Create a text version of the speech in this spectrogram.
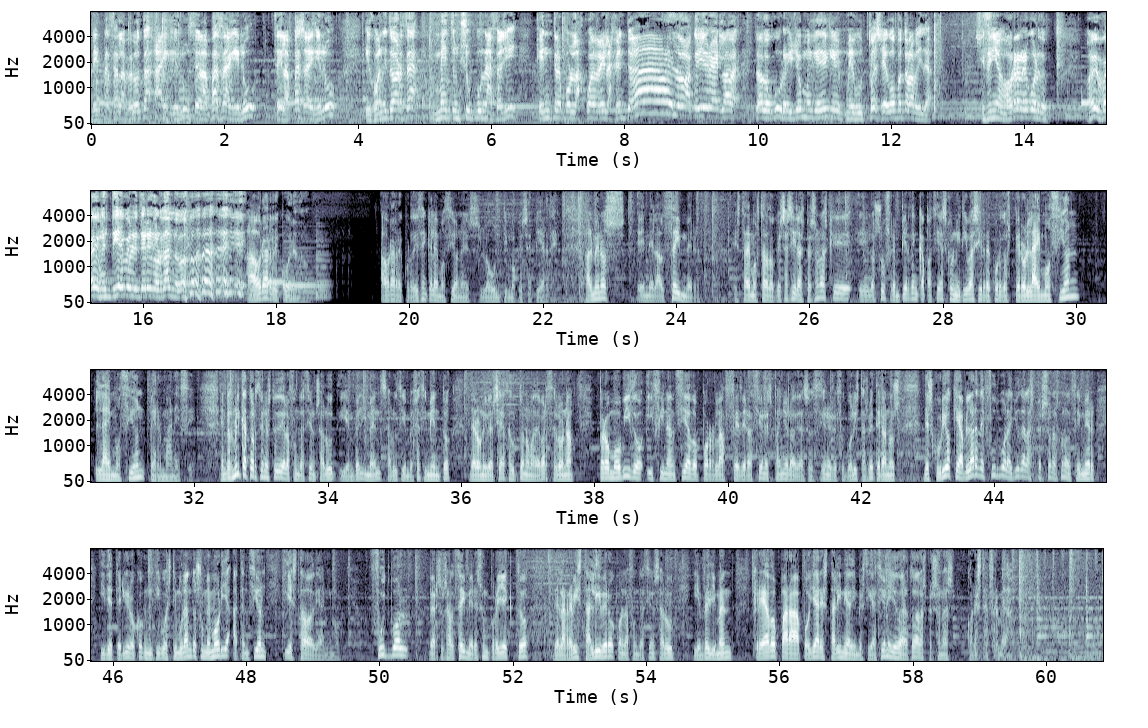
le pasa la pelota a Aguilú, se la pasa a Aguilú, se la pasa a Aguilú, y Juanito Arza mete un chupunazo allí que entra por la escuadra y la gente, ¡ay! Lo, aquello era la, la, locura. Y yo me quedé que me gustó ese gol para toda la vida. Sí, señor, ahora recuerdo. Ay, pues, mentira, pero estoy recordando. ahora recuerdo. Ahora recuerdo. Dicen que la emoción es lo último que se pierde. Al menos en el Alzheimer está demostrado que es así. Las personas que eh, lo sufren pierden capacidades cognitivas y recuerdos, pero la emoción la emoción permanece. En 2014, un estudio de la Fundación Salud y Salud y Envejecimiento, de la Universidad Autónoma de Barcelona, promovido y financiado por la Federación Española de Asociaciones de Futbolistas Veteranos, descubrió que hablar de fútbol ayuda a las personas con Alzheimer y deterioro cognitivo, estimulando su memoria, atención y estado de ánimo. Fútbol versus Alzheimer es un proyecto de la revista Libero con la Fundación Salud y Envelliment, creado para apoyar esta línea de investigación y ayudar a todas las personas con esta enfermedad.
